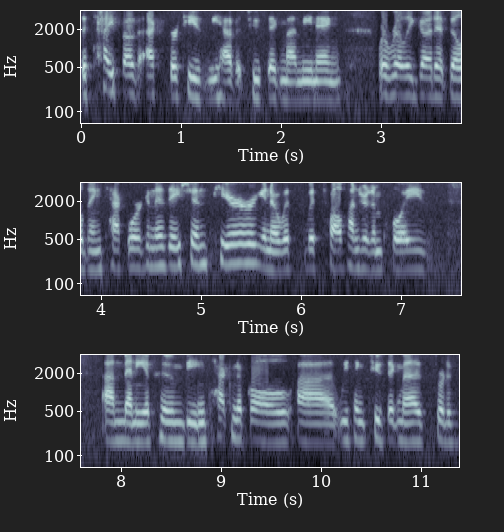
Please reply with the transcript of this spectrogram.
the type of expertise we have at Two Sigma, meaning we're really good at building tech organizations here. You know, with with 1,200 employees um, many of whom being technical. Uh, we think Two Sigma has sort of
